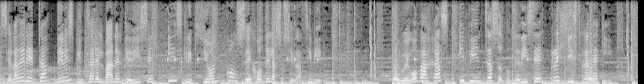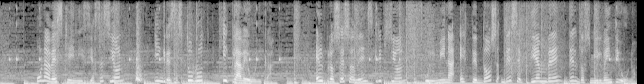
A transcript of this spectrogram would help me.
Hacia la derecha debes pinchar el banner que dice Inscripción Consejo de la Sociedad Civil. Luego bajas y pinchas donde dice Regístrate aquí. Una vez que inicia sesión, ingresas tu root y clave única. El proceso de inscripción culmina este 2 de septiembre del 2021.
